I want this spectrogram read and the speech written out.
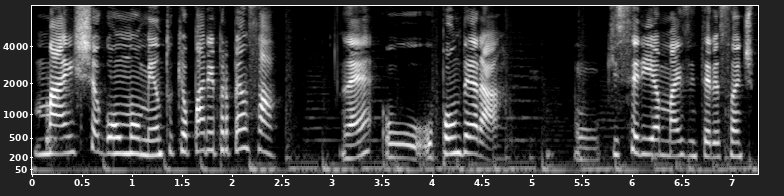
Mas chegou um momento que eu parei para pensar, né? O, o ponderar. O que seria mais interessante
